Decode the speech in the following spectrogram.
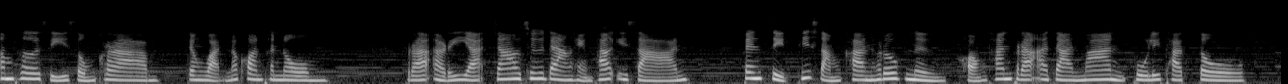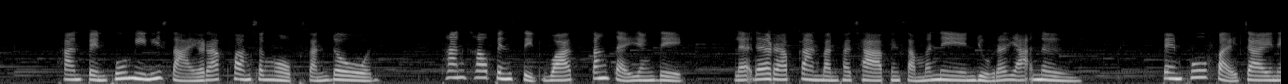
อำเภอศรีสงคราม จังหวัดนครพนม พระอริยะเจ้าชื่อดังแห่งภาคอีสาน เป็นสิทธิ์ที่สำคัญรูปหนึ่งของท่านพระอาจารย์มั่นภูริทัตโต ท่านเป็นผู้มีนิสัยรักความสงบสันโดษ ท่านเข้าเป็นสิทธิ์วัดตั้งแต่ยังเด็ก และได้รับการบรรพชาเป็นสัมมเนนอยู่ระยะหนึ่ง เป็นผู้ใฝ่ใจใน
